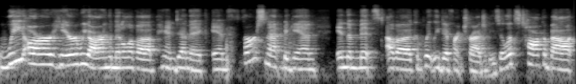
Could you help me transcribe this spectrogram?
We are here. We are in the middle of a pandemic, and FirstNet began in the midst of a completely different tragedy. So let's talk about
